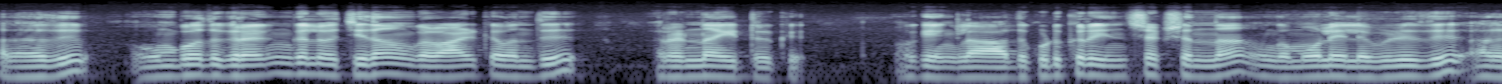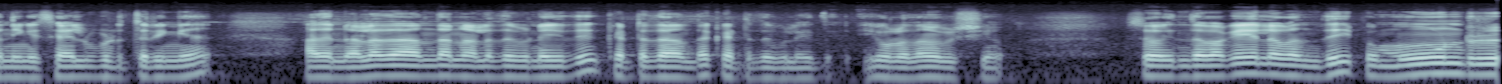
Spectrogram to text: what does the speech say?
அதாவது ஒம்பது கிரகங்கள் வச்சு தான் உங்கள் வாழ்க்கை வந்து ரன் ஆகிட்டுருக்கு ஓகேங்களா? அது கொடுக்குற இன்ஸ்ட்ரக்ஷன் தான் உங்கள் மூளையில் விழுது அதை நீங்கள் செயல்படுத்துகிறீங்க அது நல்லதாக இருந்தால் நல்லது விளையுது கெட்டதாக இருந்தால் கெட்டது விளையுது. இவ்வளோ தான் விஷயம். ஸோ இந்த வகையில் வந்து இப்போ மூன்று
